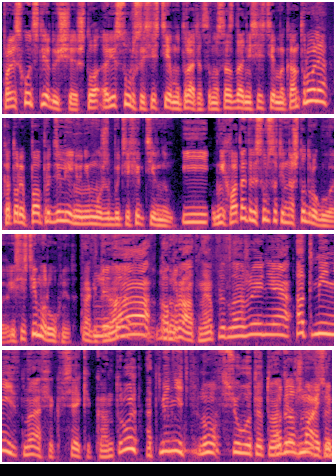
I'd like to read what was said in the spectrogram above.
происходит следующее, что ресурсы системы тратятся на создание системы контроля, который по определению не может быть эффективным, и не хватает ресурсов ни на что другое, и система рухнет. Тогда Это- да. обратное предложение отменить нафиг всякий контроль, отменить Ну, всю вот эту вот этот маятник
